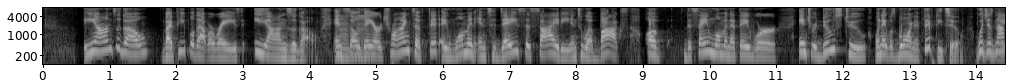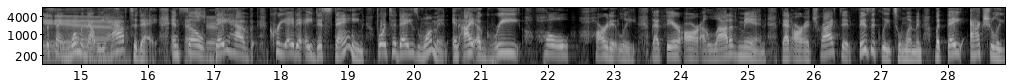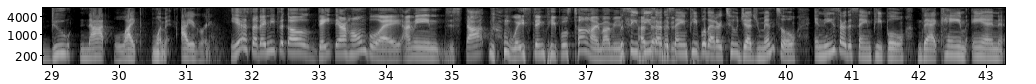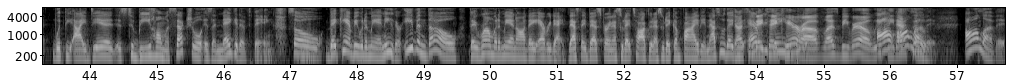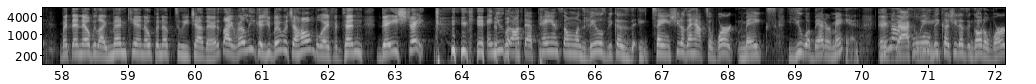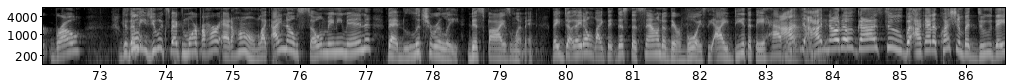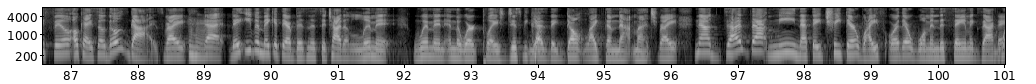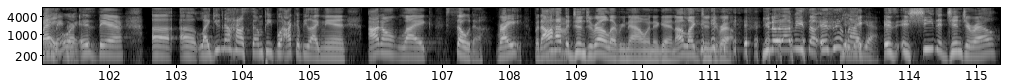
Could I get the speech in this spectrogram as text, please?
eons ago by people that were raised eons ago. And so mm-hmm. they are trying to fit a woman in today's society into a box of the same woman that they were introduced to when they was born in 52 which is not the same woman that we have today. And so true. they have created a disdain for today's woman. And i agree wholeheartedly that there are a lot of men that are attracted physically to women but they actually do not like women. I agree Yeah, so they need to go date their homeboy. I mean, stop wasting people's time. I mean, But see, these are the same people that are too judgmental, and these are the same people that came in with the idea is to be homosexual is a negative thing. So Mm-hmm. they can't be with a man either, even though they run with a man all day, every day. That's their best friend. That's who they talk to. That's who they confide in. That's who they That's do who they take care with. of. Let's be real. We All, see that all too. of it. All of it. But then they'll be like, men can't open up to each other. It's like, really? Because you've been with your homeboy for 10 days straight. you can't. And you thought that paying someone's bills because saying she doesn't have to work makes you a better man. You're not Exactly. cool because she doesn't go to work, bro. Because that Well- means you expect more for her at home. Like I know so many men that literally despise women. They do, they don't like. This the sound of their voice, the idea that they have. I, I know those guys too, but I got a question. But do they feel okay? So those guys, right? Mm-hmm. That they even make it their business to try to limit women in the workplace just because Yep. they don't like them that much, right? Now, does that mean that they treat their wife or their woman the same exact They way, or is there, uh, uh, like you know how some people I could be like, man, I don't like soda, right? But I'll Uh-huh. have a ginger ale every now and again. I like ginger ale. you know what I mean? So is it Yeah, yeah, like yeah. is is she the ginger ale?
